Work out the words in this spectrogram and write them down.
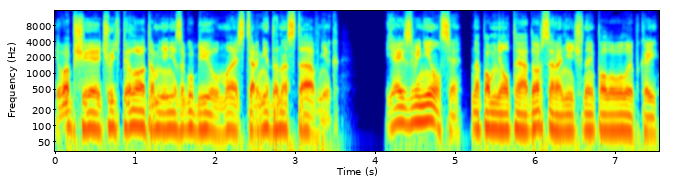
«И вообще, чуть пилота мне не загубил, мастер недонаставник». «Я извинился», — напомнил Теодор с ироничной полуулыбкой.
